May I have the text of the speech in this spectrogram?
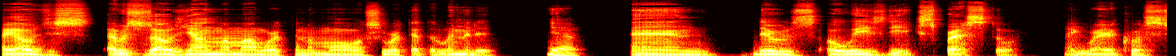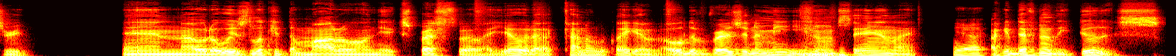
Like I was just ever since I was young, my mom worked in the mall. She worked at the limited. Yeah. And there was always the express store, like mm. right across the street. And I would always look at the model on the express store, like, yo, that kind of looked like an older version of me. You know what I'm saying? Like, yeah, I could definitely do this.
